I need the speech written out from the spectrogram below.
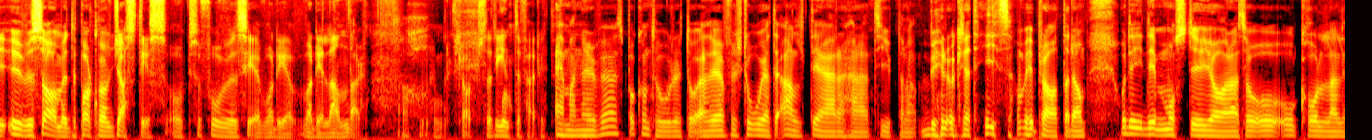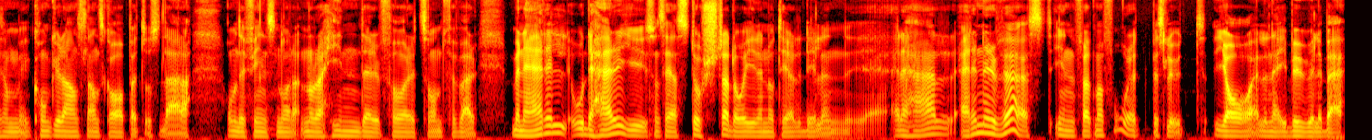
i USA med Department of Justice och så får vi väl se var det, var det landar. Oh. Men det är klart, så det är inte färdigt. Är man nervös på kontoret då? Alltså jag förstår ju att det alltid är den här typen av byråkrati som vi pratade om. Och det, det måste ju göras och, och, och kolla liksom konkurrenslandskapet och sådär. Om det finns några, några hinder för ett sådant förvärv. Men är det, och det här är ju som säga största då i den noterade delen. Är det här, är det nervöst inför att man får ett beslut? Ja eller nej, bu eller bä?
